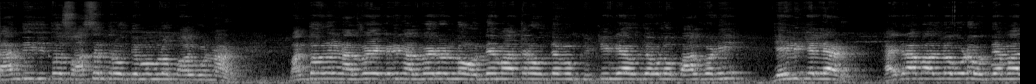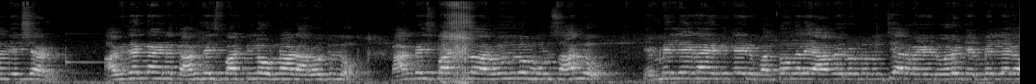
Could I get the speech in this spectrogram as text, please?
గాంధీజీతో స్వాతంత్ర ఉద్యమంలో పాల్గొన్నాడు. పంతొమ్మిది వందల నలభై ఒకటి నలభై రెండులో వందే మాత్ర ఉద్యమం క్విట్ ఇండియా ఉద్యమంలో పాల్గొని జైలుకి వెళ్ళాడు హైదరాబాద్లో కూడా ఉద్యమాలు చేశాడు. ఆ విధంగా ఆయన కాంగ్రెస్ పార్టీలో ఉన్నాడు ఆ రోజుల్లో. కాంగ్రెస్ పార్టీలో ఆ రోజుల్లో మూడు సార్లు ఎమ్మెల్యేగా ఎన్నికైన పంతొమ్మిది వందల యాభై రెండు నుంచి అరవై ఏడు వరకు ఎమ్మెల్యేగా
